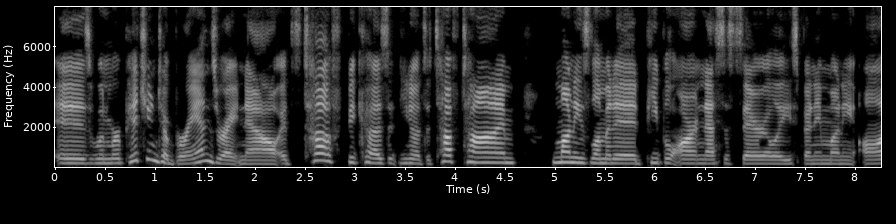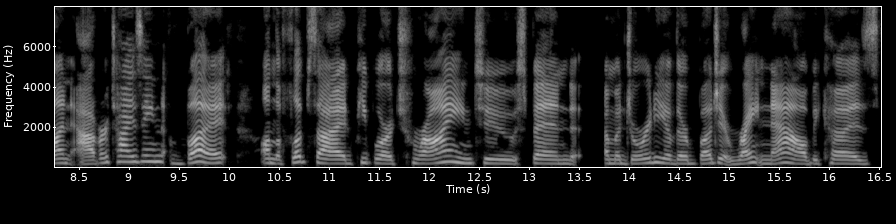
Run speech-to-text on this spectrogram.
Is when we're pitching to brands right now, it's tough because you know it's a tough time. Money's limited. People aren't necessarily spending money on advertising, but on the flip side, people are trying to spend a majority of their budget right now because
